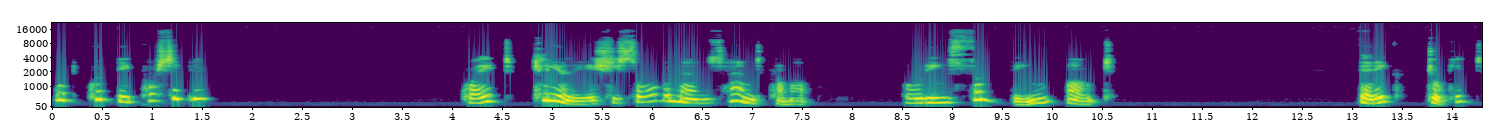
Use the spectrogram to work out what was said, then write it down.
What could they possibly? Quite clearly she saw the man's hand come up, holding something out. Ferric took it,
